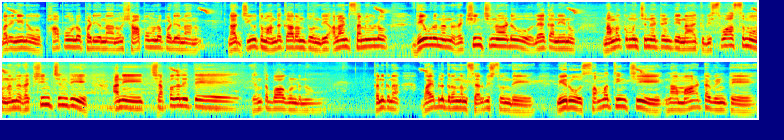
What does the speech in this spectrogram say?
మరి నేను పాపంలో పడి ఉన్నాను శాపంలో పడి ఉన్నాను. నా జీవితం అంధకారంతో ఉంది. అలాంటి సమయంలో దేవుడు నన్ను రక్షించినాడు. లేక నేను నమ్మకం ఉంచినటువంటి నాకు విశ్వాసము నన్ను రక్షించింది అని చెప్పగలిగితే ఎంత బాగుండును? కనుక బైబిల్ గ్రంథం సెలవిస్తుంది మీరు సమ్మతించి నా మాట వింటే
